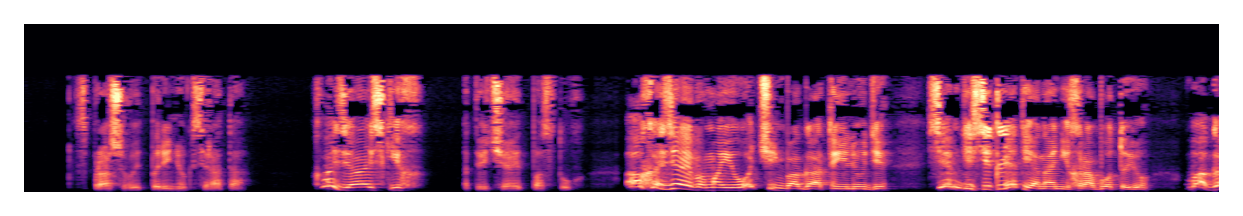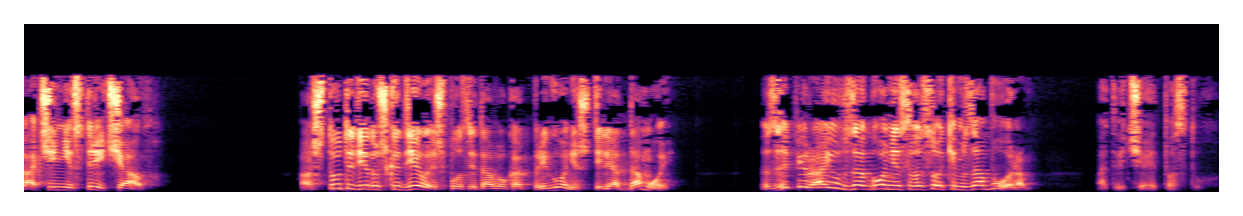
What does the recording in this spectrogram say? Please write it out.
— спрашивает паренек-сирота. «Хозяйских», — отвечает пастух. «А хозяева мои очень богатые люди. Семьдесят лет я на них работаю. Богаче не встречал». «А что ты, дедушка, делаешь после того, как пригонишь телят домой?» «Запираю в загоне с высоким забором», — отвечает пастух.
